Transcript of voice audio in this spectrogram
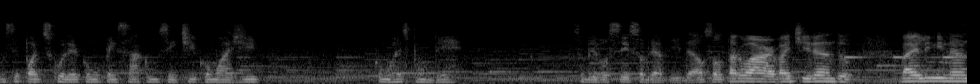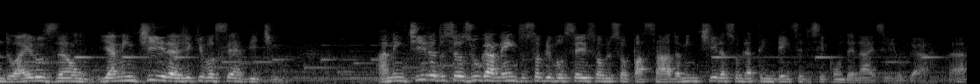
você pode escolher como pensar, como sentir, como agir, como responder sobre você e sobre a vida. Ao soltar o ar, vai tirando vai eliminando a ilusão e a mentira de que você é vítima. A mentira dos seus julgamentos sobre você e sobre o seu passado. A mentira sobre a tendência de se condenar e se julgar. Ah.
